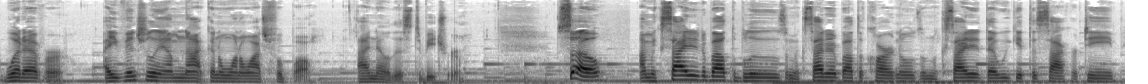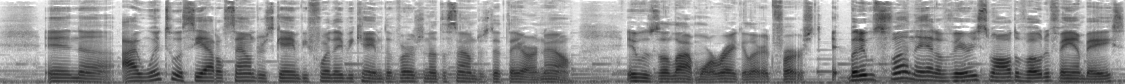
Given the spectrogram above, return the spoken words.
whatever. I eventually I'm not going to want to watch football. I know this to be true. So, I'm excited about the Blues. I'm excited about the Cardinals. I'm excited that we get the soccer team. And uh, I went to a Seattle Sounders game before they became the version of the Sounders that they are now it was a lot more regular at first. But it was fun. They had a very small, devoted fan base,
